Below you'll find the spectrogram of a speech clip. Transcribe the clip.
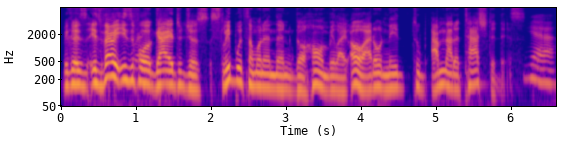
Because it's very easy for a guy to just sleep with someone and then go home, be like, "Oh, I don't need to. I'm not attached to this." Yeah.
